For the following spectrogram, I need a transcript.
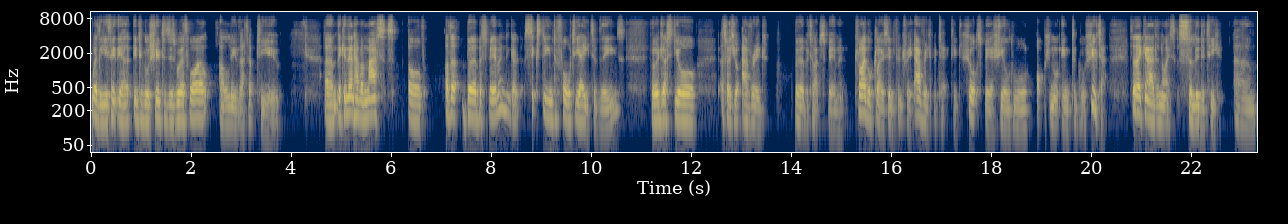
whether you think the uh, integral shooters is worthwhile, I'll leave that up to you. Um, they can then have a mass of other Berber spearmen. You go 16 to 48 of these, who are just your, I suppose, your average Berber type spearmen. Tribal close infantry, average protected, short spear, shield wall, optional integral shooter. So they can add a nice solidity. Um,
